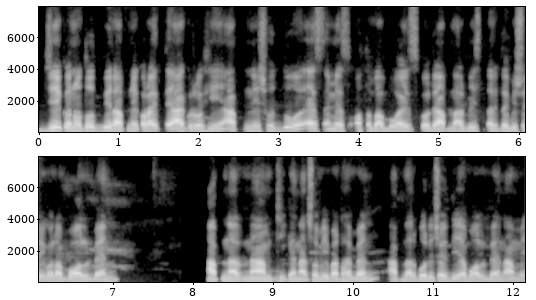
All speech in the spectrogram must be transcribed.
যে কোনো তদবির আপনি করাইতে আগ্রহী, আপনি শুধু এস এম এস অথবা ভয়েস করে আপনার বিস্তারিত বিষয়গুলো বলবেন, আপনার নাম, ঠিকানা, ছবি পাঠাবেন, আপনার পরিচয় দিয়ে বলবেন, আমি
